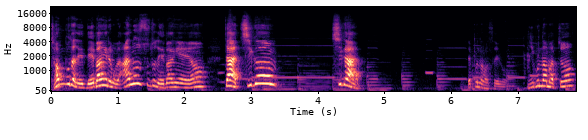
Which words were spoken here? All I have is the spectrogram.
전부 다 내 방이를 보고 안우수도 내 방이에요. 자 지금 시간 몇 분 남았어 이거? 2분 남았죠?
